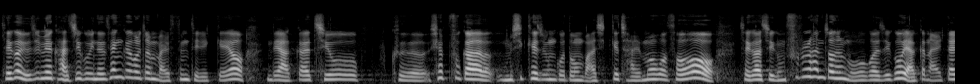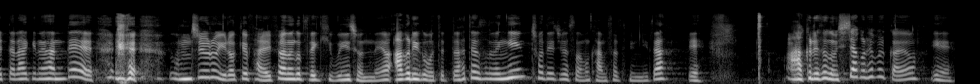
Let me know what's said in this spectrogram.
제가 요즘에 가지고 있는 생각을 좀 말씀드릴게요. 근데 아까 지호 그 셰프가 음식 해준 거 너무 맛있게 잘 먹어서 제가 지금 술을 한 잔을 먹어가지고 약간 알딸딸하기는 한데 음주로 이렇게 발표하는 것도 되게 기분이 좋네요. 아 그리고 어쨌든 하태 선생님 초대해 주셔서 너무 감사드립니다. 예. 아 그래서 그럼 시작을 해볼까요? 예.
